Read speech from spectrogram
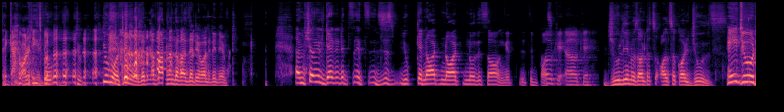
Like I've already Okay, two- two- two more, two more. Then apart from the ones that you've already named, I'm sure you'll get it. It's it's, it's just you cannot not know the song. It, it's impossible. okay, okay. Julian was also also called Jules. Hey Jude.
